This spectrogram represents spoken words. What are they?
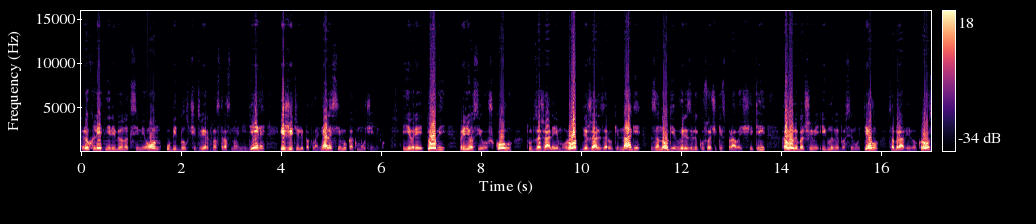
Трехлетний ребенок Симеон убит был в четверг на Страстной неделе, и жители поклонялись ему как мученику. Еврей Тобий принес его в школу, тут зажали ему рот, держали за руки ноги, за ноги, вырезали кусочек из правой щеки, кололи большими иглами по всему телу, собрав его кровь,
